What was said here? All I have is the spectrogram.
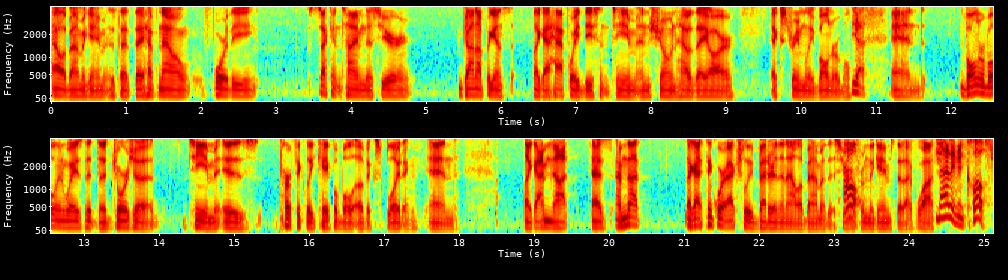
Alabama game is that they have now, for the second time this year, gone up against like a halfway decent team and shown how they are extremely vulnerable. yes. And vulnerable in ways that the Georgia team is perfectly capable of exploiting. And like, I'm not as, I'm not. Like I think we're actually better than Alabama this year Oh. from the games that I've watched. Not even close.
